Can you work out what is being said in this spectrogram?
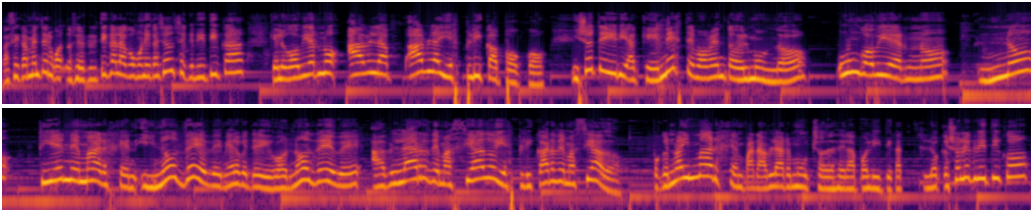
Básicamente, cuando se critica la comunicación, se critica que el gobierno habla, habla y explica poco. Y yo te diría que en este momento del mundo, un gobierno no tiene margen y no debe, mira lo que te digo, no debe hablar demasiado y explicar demasiado. Porque no hay margen para hablar mucho desde la política. Lo que yo le critico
